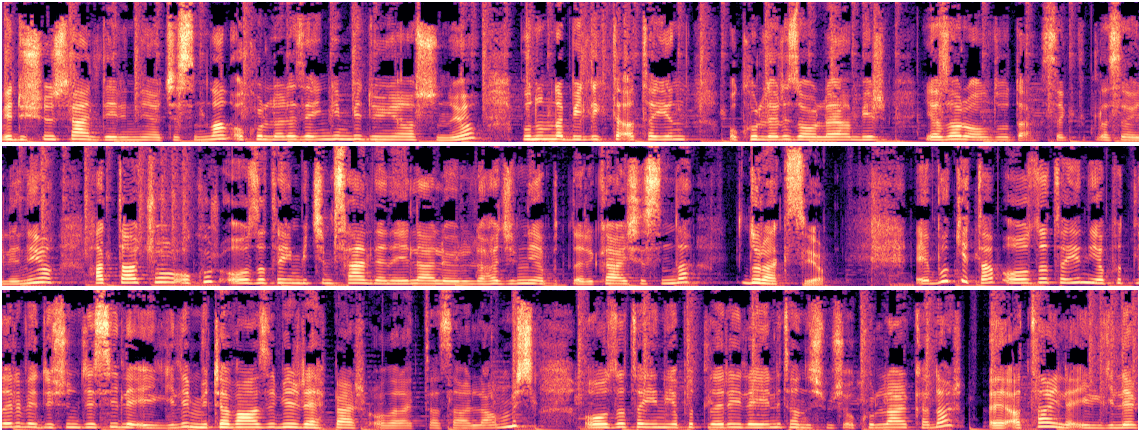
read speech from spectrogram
ve düşünsel derinliği açısından okurlara zengin bir dünya sunuyor. Bununla birlikte Atay'ın okurları zorlayan bir yazar olduğu da sıklıkla söyleniyor. Hatta çoğu okur Oğuz Atay'ın biçimsel deneylerle örülü hacimli yapıtları karşısında duraksıyor. E, bu kitap Oğuz Atay'ın yapıtları ve düşüncesiyle ilgili mütevazi bir rehber olarak tasarlanmış. Oğuz Atay'ın yapıtlarıyla yeni tanışmış okurlar kadar e, Atay'la ilgili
